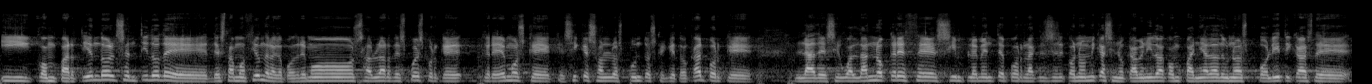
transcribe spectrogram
y compartiendo el sentido de, esta moción, de la que podremos hablar después, porque creemos que, sí que son los puntos que hay que tocar, porque la desigualdad no crece simplemente por la crisis económica, sino que ha venido acompañada de unas políticas de,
